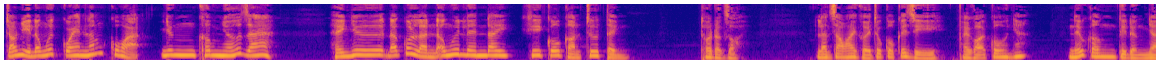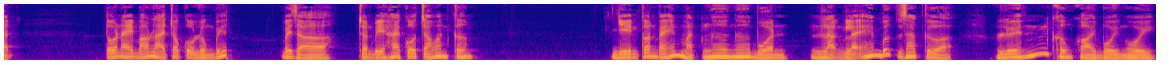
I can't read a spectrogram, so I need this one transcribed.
Cháu nhìn ông ấy quen lắm cô ạ, nhưng không nhớ ra. Hình như đã có lần ông ấy lên đây khi cô còn chưa tỉnh. Thôi được rồi, lần sau ai gửi cho cô cái gì, phải gọi cô nhé. Nếu không thì đừng nhận. Tối nay báo lại cho cụ Lùng biết. Bây giờ chuẩn bị hai cô cháu ăn cơm. Nhìn con bé mặt ngơ ngơ buồn, lặng lẽ bước ra cửa, luyến không khỏi bồi ngồi.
